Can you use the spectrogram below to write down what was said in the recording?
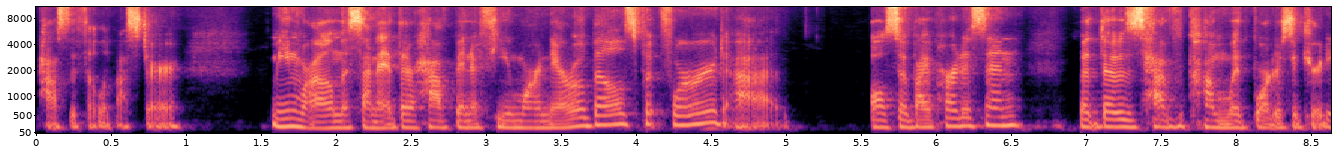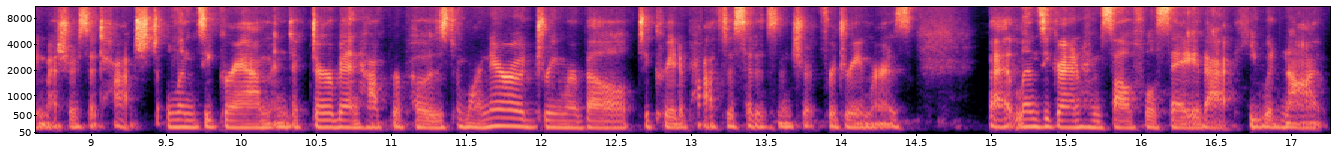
past the filibuster. Meanwhile, in the Senate, there have been a few more narrow bills put forward, uh, also bipartisan, but those have come with border security measures attached. Lindsey Graham and Dick Durbin have proposed a more narrow Dreamer bill to create a path to citizenship for Dreamers. But Lindsey Graham himself will say that he would not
